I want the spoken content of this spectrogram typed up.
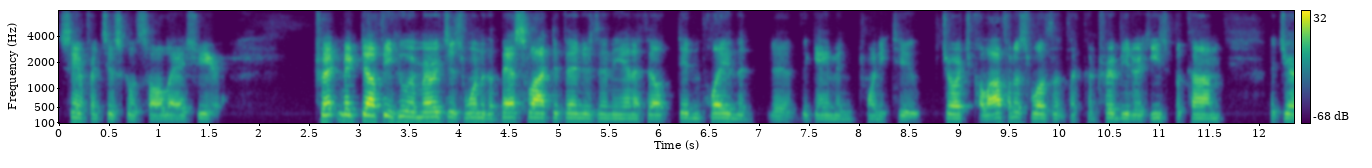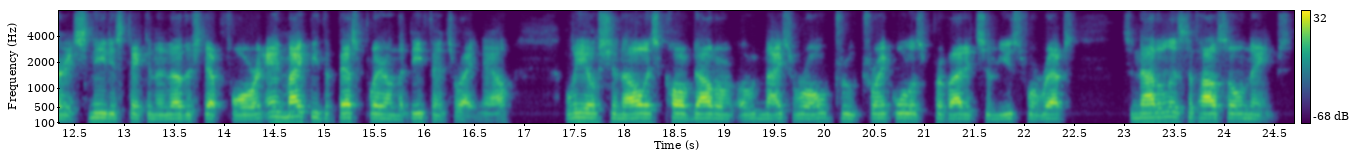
San Francisco saw last year. Trent McDuffie, who emerged as one of the best slot defenders in the NFL, didn't play in the, the, the game in 22. George Karlaftis wasn't the contributor he's become. Jerry Sneed has taken another step forward and might be the best player on the defense right now. Leo Chenal has carved out a, a, nice role. Drue Tranquill has provided some useful reps. It's not a list of household names.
